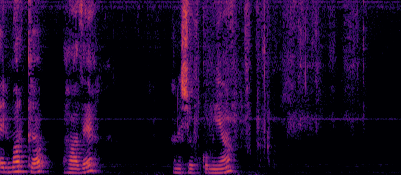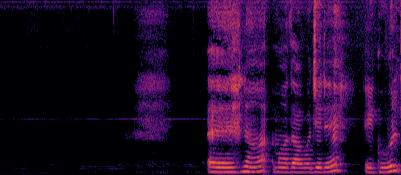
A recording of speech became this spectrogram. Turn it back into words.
المركب هذا. خلنا نشوفكم إياه. آه هنا ماذا وجده يقول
